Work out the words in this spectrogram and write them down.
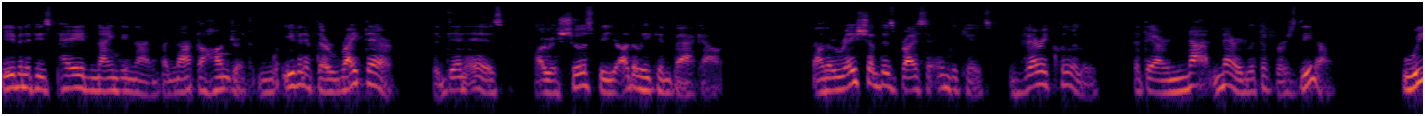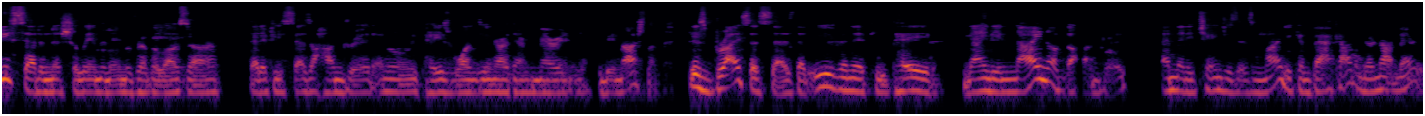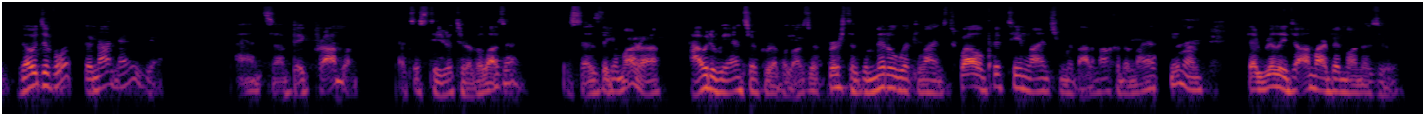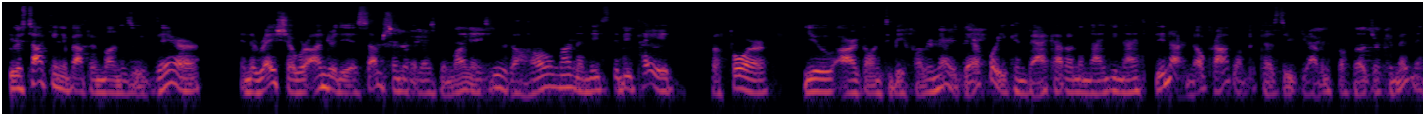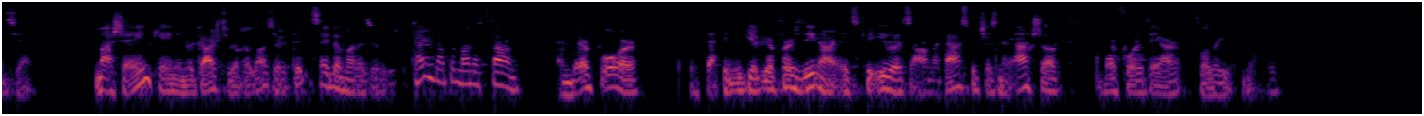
Even if he's paid 99, but not the 100th, even if they're right there, the din is, Arishus biyado, he can back out. Now, the ratio of this Brisa indicates very clearly that they are not married with the first dinar. We said initially in the name of Rebbe Lazar that if he says a hundred and only pays one dinar, they're married and have to be mashlam. This Brisa says that even if he paid 99 of the hundred and then he changes his mind, he can back out and they're not married. No divorce. They're not married yet. That's a big problem. That's a steer to Rebbe Lazar. It says the Gemara, how do we answer for Rebbe Lazar? First of the middle with lines, 12, 15 lines from the bottom, that really to Amar b'monazu he was talking about Bimanazu. There, in the ratio, we're under the assumption that there's Bimanazu. The whole money needs to be paid before you are going to be fully married. Therefore, you can back out on the 99th dinar, no problem, because you, haven't fulfilled your commitments yet. Mashain came in regards to Rabbi Lazar, didn't say B'manazu. It was talking about B'manastam. And therefore, the second you give your first dinar, it's Ke'ilu, it's Al which is Me'achshav, and therefore they are fully married.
